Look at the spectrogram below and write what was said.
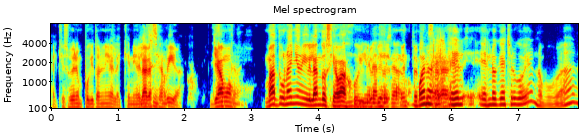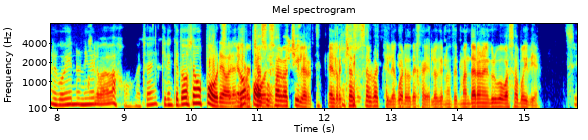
hay que subir un poquito el nivel, hay que nivelar Sí, hacia arriba. Llevamos. Más de un año nivelando hacia abajo Nivelando el hacia abajo. Bueno, a- es, es lo que ha hecho el gobierno, ¿ah? el gobierno nivela para abajo, ¿cachai? Quieren que todos seamos pobres Sí, ahora, el todos rechazo pobres. salva Chile, el rechazo salva Chile, acuérdate Javier, lo que nos mandaron en el grupo WhatsApp hoy día. Sí.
